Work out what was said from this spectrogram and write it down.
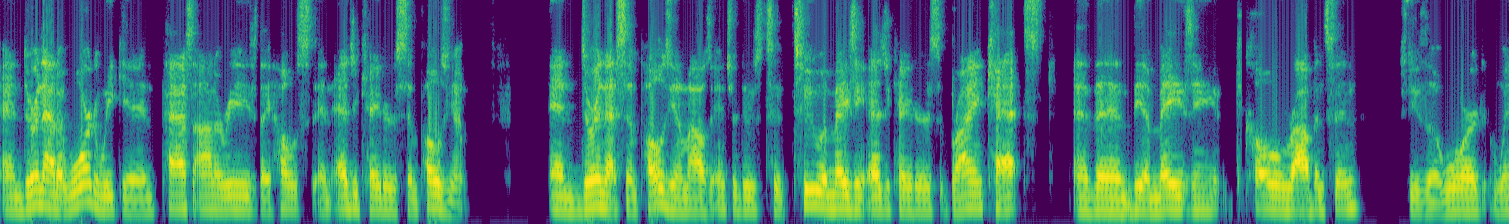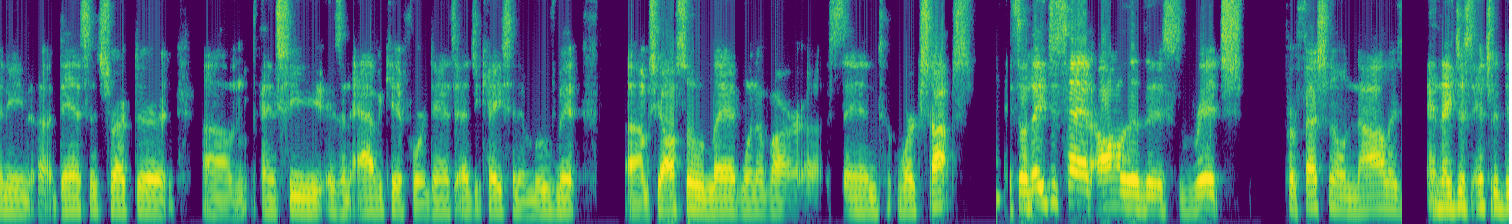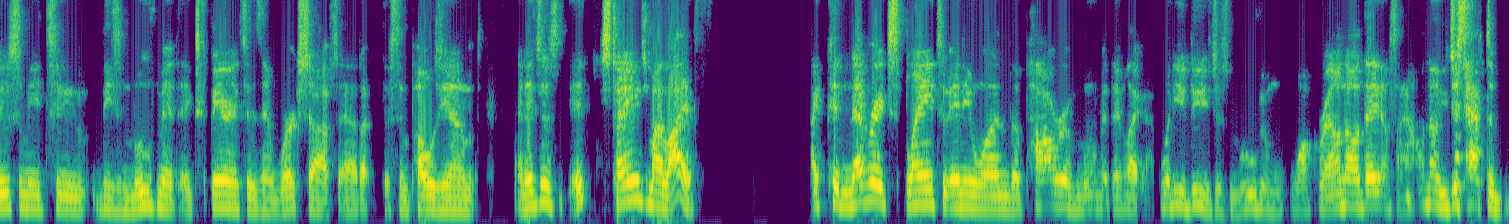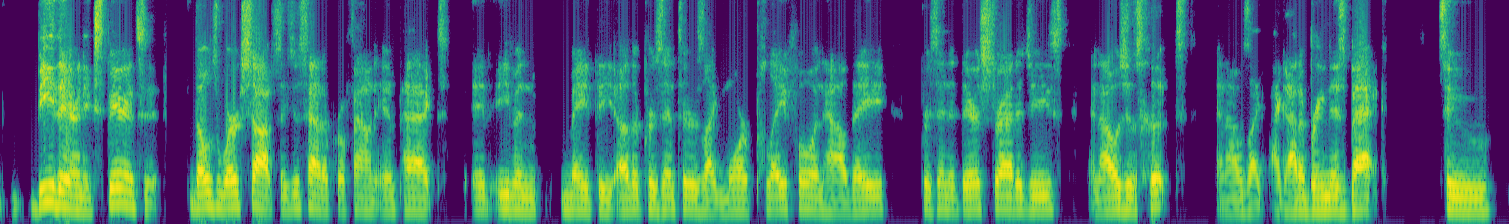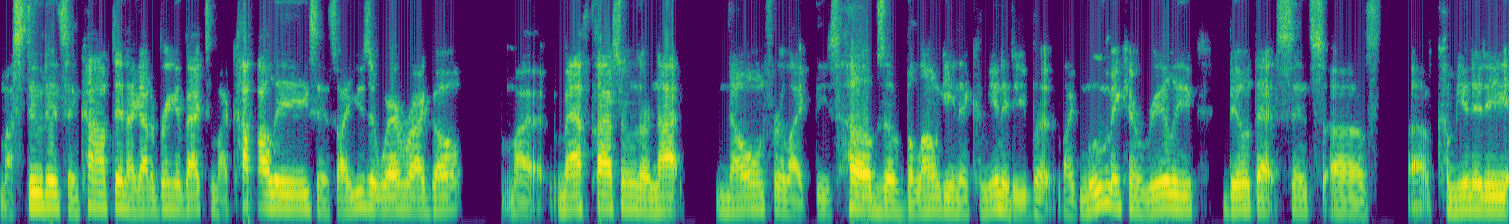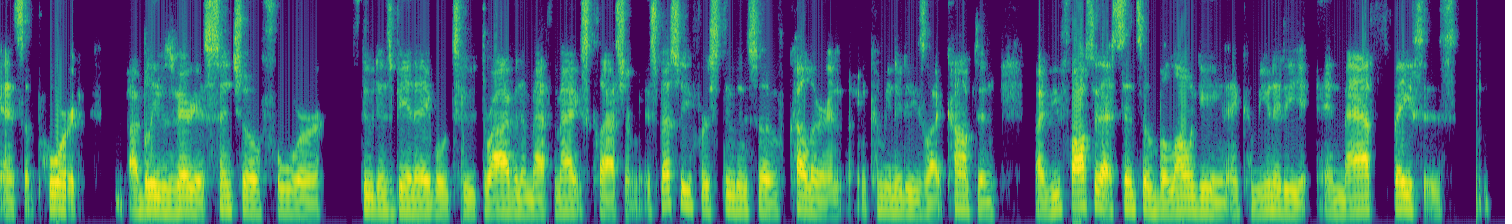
And during that award weekend, past honorees, they host an educators symposium. And during that symposium, I was introduced to two amazing educators, Brian Katz and then the amazing Cole Robinson. She's an award winning uh, dance instructor, um, and she is an advocate for dance education and movement. Um, she also led one of our uh, SEND workshops. And so they just had all of this rich professional knowledge and they just introduced me to these movement experiences and workshops at uh, the symposium. And it just it changed my life. I could never explain to anyone the power of movement. They're like what do you do? You just move and walk around all day? I was like i don't know. You just have to be there and experience it. Those workshops they just had a profound impact. It even made the other presenters like more playful in how they presented their strategies. And i was just hooked. And i was like i got to bring this back to my students in Compton. I got to bring it back to my colleagues. And so I use it wherever I go. My math classrooms are not known for like these hubs of belonging and community, but like movement can really build that sense of uh, community and support. I believe is very essential for students being able to thrive in a mathematics classroom, especially for students of color and, communities like Compton. Like if you foster that sense of belonging and community in math spaces,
